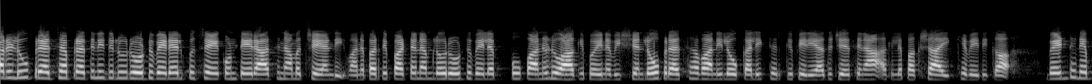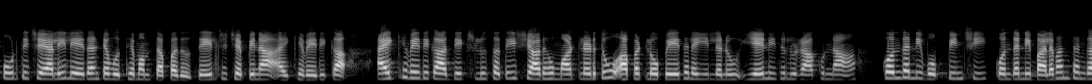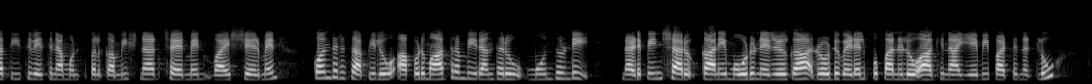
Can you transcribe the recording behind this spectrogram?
అధికారులు ప్రజా ప్రతినిధులు రోడ్డు వెడల్పు చేయకుంటే రాజీనామా చేయండి. వనపర్తి పట్టణంలో రోడ్డు వెడల్పు పనులు ఆగిపోయిన విషయంలో ప్రజావాణిలో కలెక్టర్కి ఫిర్యాదు చేసిన అఖిలపక్ష ఐక్యవేదిక. వెంటనే పూర్తి చేయాలి లేదంటే ఉద్యమం తప్పదు తేల్చి చెప్పిన ఐక్యవేదిక. ఐక్యవేదిక అధ్యక్షులు సతీష్ యాదవ్ మాట్లాడుతూ అప్పట్లో పేదల ఇళ్ళను ఏ నిధులు రాకున్నా కొందరిని ఒప్పించి కొందరిని బలవంతంగా తీసివేసిన municipal commissioner chairman vice chairman కొందరు సభ్యులు అప్పుడు మాత్రం వీరందరూ ముందుండి నడిపించారు. కానీ మూడు నెలలుగా రోడ్డు వెడల్పు పనులు ఆగినా ఏమీ పట్టినట్లు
